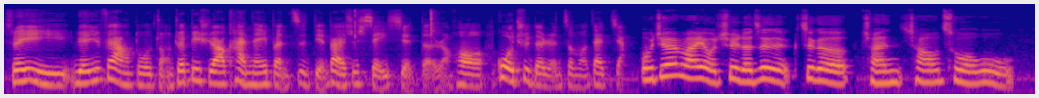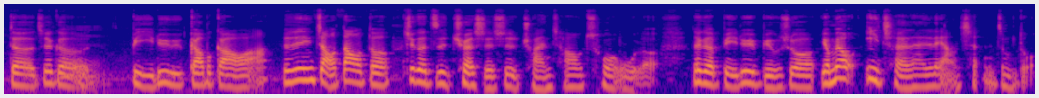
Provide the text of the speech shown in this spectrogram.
所以原因非常多种，就必须要看那一本字典到底是谁写的，然后过去的人怎么在讲。我觉得蛮有趣的，这个这个传抄错误的这个比率高不高啊？就是你找到的这个字确实是传抄错误了，这个比率，比如说有没有一成还是两成这么多？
